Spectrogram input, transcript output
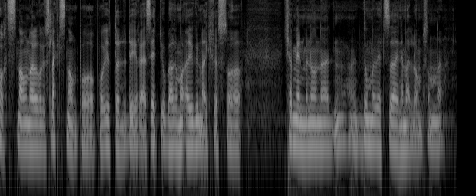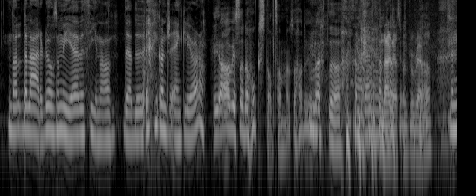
artsnavn eller slektsnavn på, på utdødde dyr. Jeg sitter jo bare med øynene i kryss og kommer inn med noen eh, dumme vitser innimellom. Sånn, eh. Da, da lærer du også mye ved siden av det du kanskje egentlig gjør, da. Ja, hvis jeg hadde hogst alt sammen, så hadde jeg jo Mm. lært det. Ja, det er Det er det som er problemet. da. Men,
